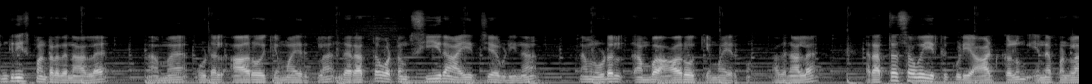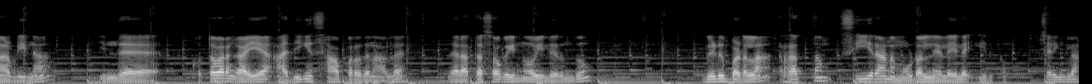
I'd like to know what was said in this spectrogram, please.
இன்க்ரீஸ் பண்ணுறதுனால நம்ம உடல் ஆரோக்கியமாக இருக்கலாம். இந்த ரத்த ஓட்டம் சீராக ஆயிடுச்சு அப்படின்னா நம்ம உடல் ரொம்ப ஆரோக்கியமாக இருக்கும். அதனால் ரத்த சோகை இருக்கக்கூடிய ஆட்களும் என்ன பண்ணலாம் அப்படின்னா இந்த கொத்தவரங்காயை அதிகம் சாப்பிட்றதுனால இந்த ரத்த சோகை நோயிலிருந்தும் விடுபடலாம். ரத்தம் சீராக நம்ம உடல்நிலையில் இருக்கும். சரிங்களா?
